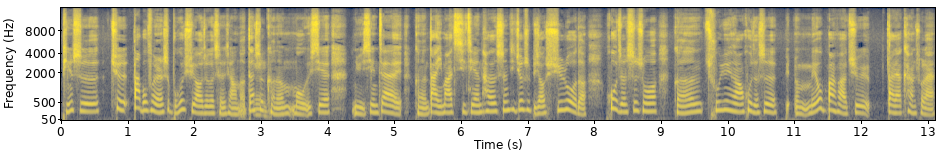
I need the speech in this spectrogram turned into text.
平时确大部分人是不会需要这个车厢的，但是可能某一些女性在可能大姨妈期间，她的身体就是比较虚弱的，或者是说可能出孕啊，或者是嗯没有办法去。大家看出来，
